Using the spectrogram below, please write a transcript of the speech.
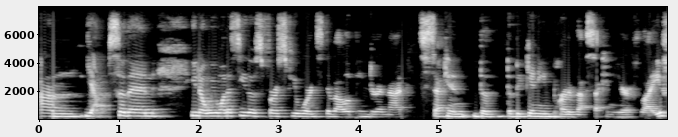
Um, yeah, so then, you know, we want to see those first few words developing during that second, the, the beginning part of that second year of life.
